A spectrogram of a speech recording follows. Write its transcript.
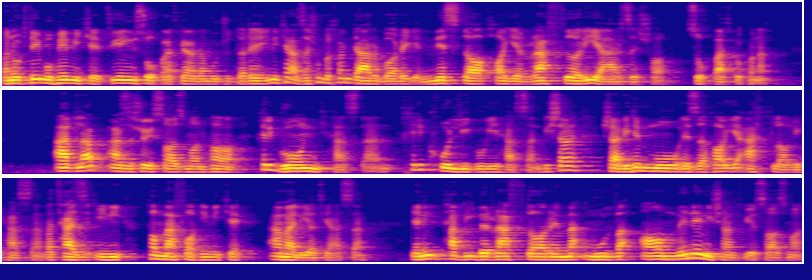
و نکته مهمی که توی این صحبت کردن وجود داره اینه که ازشون بخوایم درباره های رفتاری ارزش ها صحبت بکنن اغلب ارزش های سازمان ها خیلی گنگ هستند خیلی کلیگویی هستند بیشتر شبیه موعظه های اخلاقی هستند و تزئینی تا مفاهیمی که عملیاتی هستند. یعنی تبدیل به رفتار معمول و عامه نمیشن توی سازمان.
